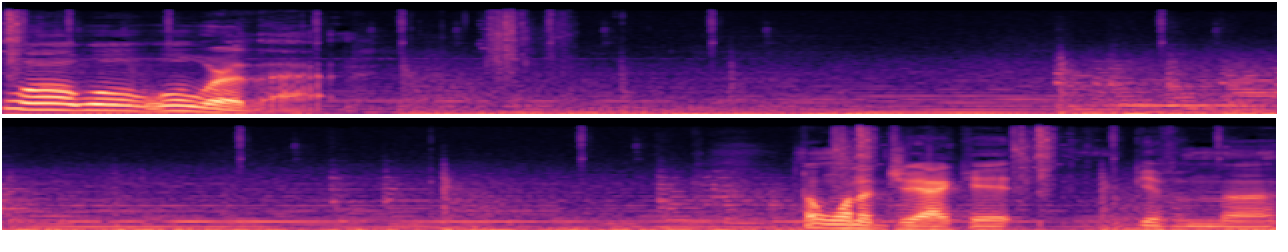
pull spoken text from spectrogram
We'll, we'll, we'll wear that. Don't want a jacket. Give him the...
